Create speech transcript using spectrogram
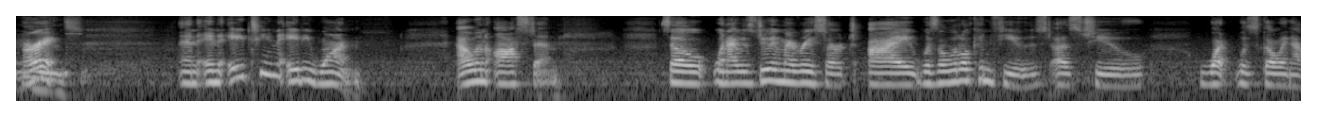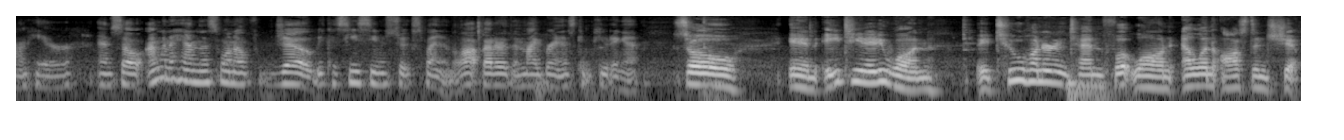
All right. And in 1881, Ellen Austin. So when I was doing my research, I was a little confused as to what was going on here. And so I'm going to hand this one over to Joe because he seems to explain it a lot better than my brain is computing it. So, in 1881, a 210 foot long Ellen Austin ship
